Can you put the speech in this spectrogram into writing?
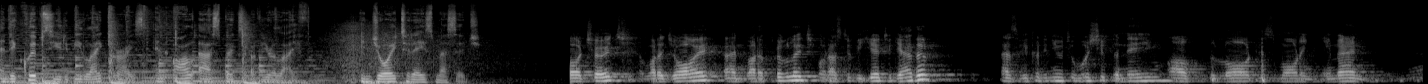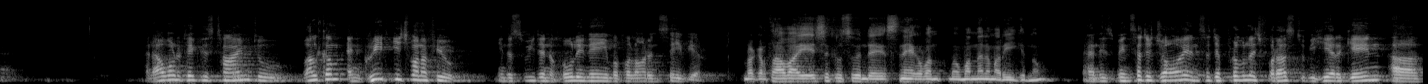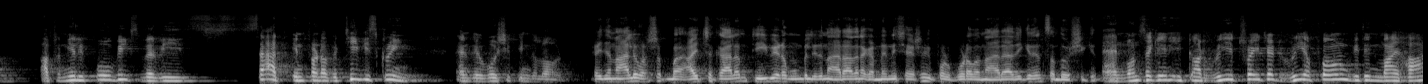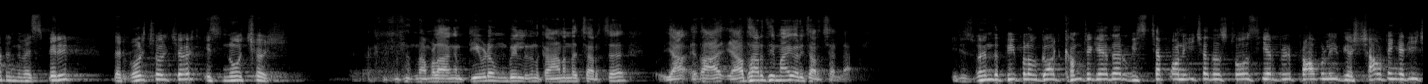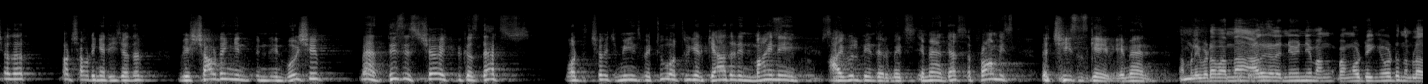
and equips you to be like Christ in all aspects of your life. Enjoy today's message. Our church, what a joy and what a privilege for us to be here together as we continue to worship the name of the Lord this morning. Amen. And I want to take this time to welcome and greet each one of you in the sweet and holy name of our Lord and Savior. നമ്മുടെ കർത്താവായ യേശു ക്രിസ്തുവിന്റെ സ്നേഹ വന്ദ- വന്ദനം അറിയിക്കുന്നു And it's been such a joy and such a privilege for us to be here again uh, after nearly four weeks where we sat in front of a TV screen and we're worshiping the Lord. കഴിഞ്ഞ നാല് വർഷം ആഴ്ചക്കാലം T വിയുടെ മുമ്പിൽ ഇരുന്ന് ആരാധന കണ്ടതിന് ശേഷം ഇപ്പോൾ കൂടെ വന്ന് ആരാധിക്കുന്നതിൽ സന്തോഷിക്കുന്നു And once again, it got reiterated, reaffirmed within my heart and my spirit that virtual church is no church. നമ്മൾ അങ്ങനെ ടിവിയുടെ മുമ്പിൽ ഇരുന്ന് കാണുന്ന ചർച്ച് യാ- യഥാ- യാഥാർത്ഥ്യമായ ഒരു ചർച്ചല്ല It is when the people of God come together, we step on each other's toes here very probably, we are shouting at each other, not shouting at each other, we are shouting in, in, in worship. Man, this is church because that's what the church means. Where two or three are gathered in my name, I will be in their midst. Amen. That's the promise that Jesus gave. Amen. നമ്മൾ ഇവിടെ വന്ന ആളുകൾ അന്യോന്യം അങ്ങ് അങ്ങോട്ടും ഇങ്ങോട്ടും നമ്മൾ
